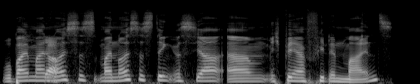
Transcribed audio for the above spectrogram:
Wobei mein, Ja. neuestes, mein neuestes Ding ist ja, ähm, ich bin ja viel in Mainz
